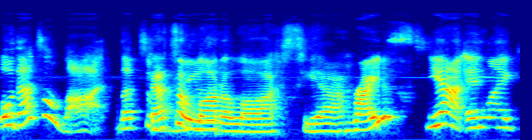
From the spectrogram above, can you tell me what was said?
oh, that's a lot. That's a that's really, a lot of loss. Yeah. Right. Yeah. And like,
